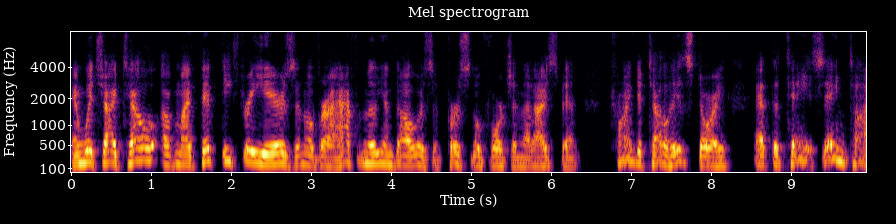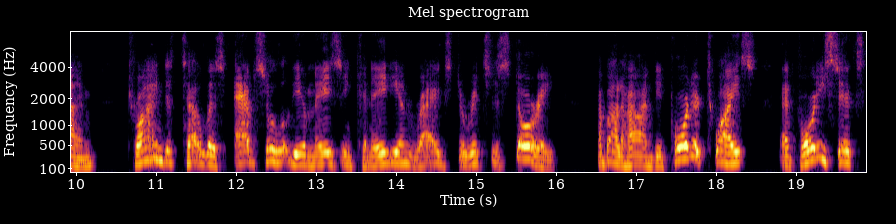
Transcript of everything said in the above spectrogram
in which I tell of my 53 years and over a half a million dollars of personal fortune that I spent trying to tell his story at the t- same time trying to tell this absolutely amazing Canadian rags to riches story about how I'm deported twice at 46.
